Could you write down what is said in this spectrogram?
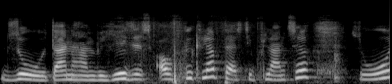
So, dann haben wir hier das aufgeklappt. Da ist die Pflanze. So,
